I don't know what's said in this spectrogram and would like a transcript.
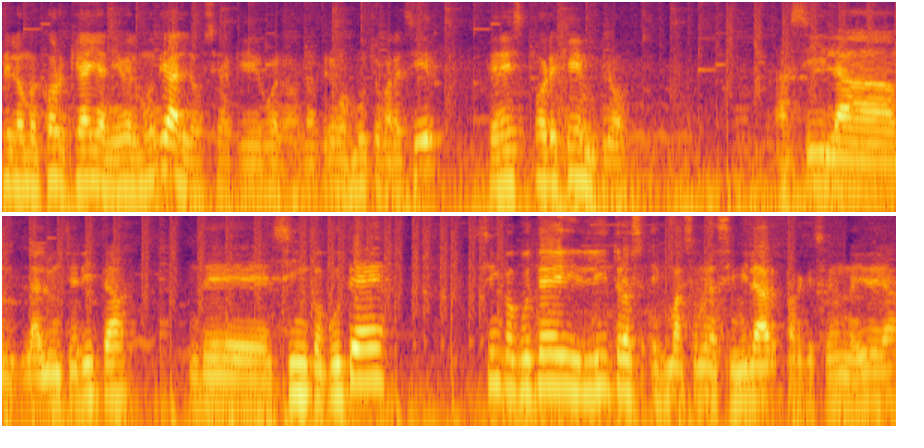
de lo mejor que hay a nivel mundial, o sea que bueno, no tenemos mucho para decir. Tenés, por ejemplo, así la, la luncherita de 5QT. 5QT y litros es más o menos similar, para que se den una idea.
